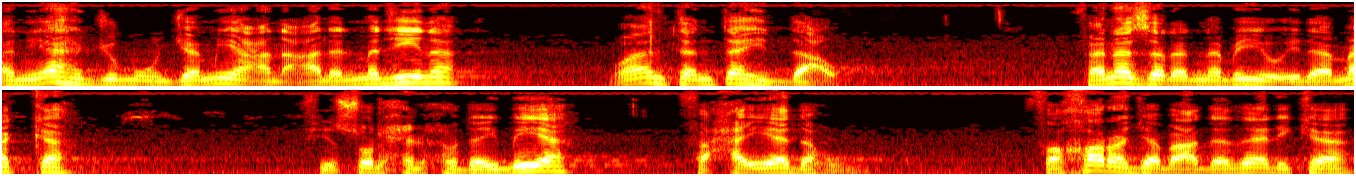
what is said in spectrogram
أن يهجموا جميعا على المدينة وأن تنتهي الدعوة. فنزل النبي إلى مكة في صلح الحديبية فحيدهم. فخرج بعد ذلك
